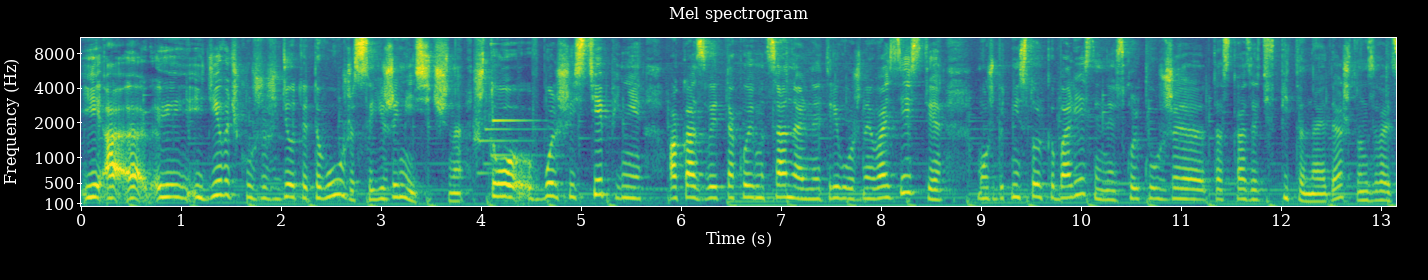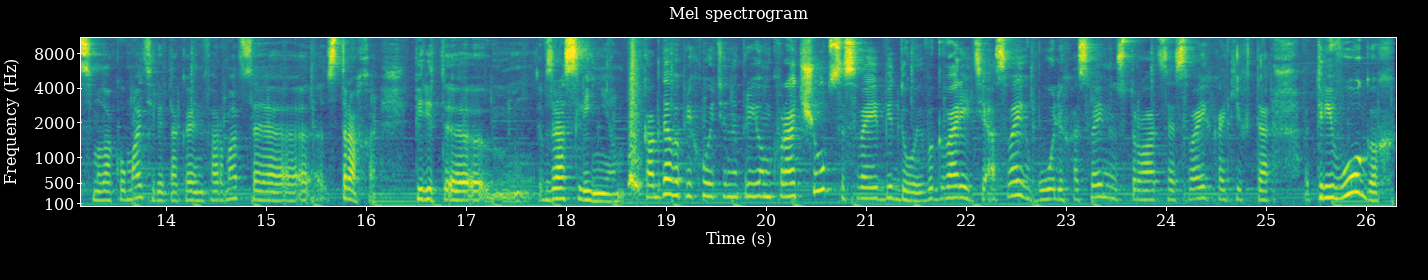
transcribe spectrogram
и, а, а, и, и девочка уже ждет этого ужаса ежемесячно, что в большей степени оказывает такое эмоциональное тревожное воздействие, может быть, не столько болезненное, сколько уже, так сказать, впитанное, да, что называется с молоком матери, такая информация э, страха перед э, взрослением. Когда вы приходите на прием к врачу со своей бедой, вы говорите о своих болях, о своей менструации, о своих каких-то тревогах,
